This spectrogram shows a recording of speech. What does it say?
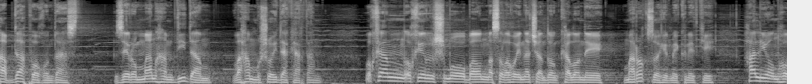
ҳабдаҳ поғунда аст зеро ман ҳам дидам ва ҳам мушоҳида кардам. Воқеан охир шумо ба он масъалаҳои начандон калоне мароқ зоҳир мекунед ки ҳалли онҳо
